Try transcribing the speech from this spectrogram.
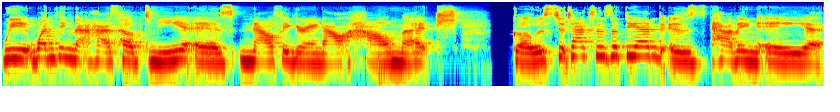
we one thing that has helped me is now figuring out how much goes to taxes at the end is having a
